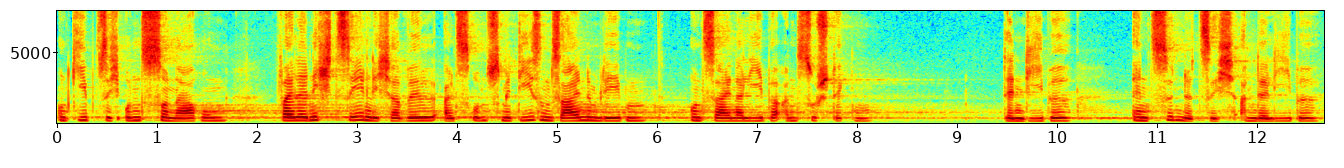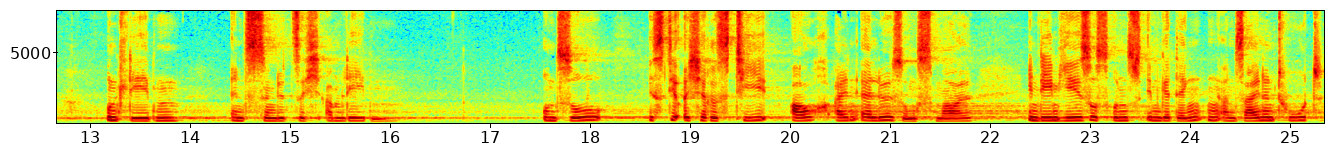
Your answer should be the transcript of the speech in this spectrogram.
und gibt sich uns zur Nahrung, weil er nichts sehnlicher will, als uns mit diesem seinem Leben und seiner Liebe anzustecken. Denn Liebe entzündet sich an der Liebe und Leben entzündet sich am Leben. Und so ist die Eucharistie auch ein Erlösungsmahl, in dem Jesus uns im Gedenken an seinen Tod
